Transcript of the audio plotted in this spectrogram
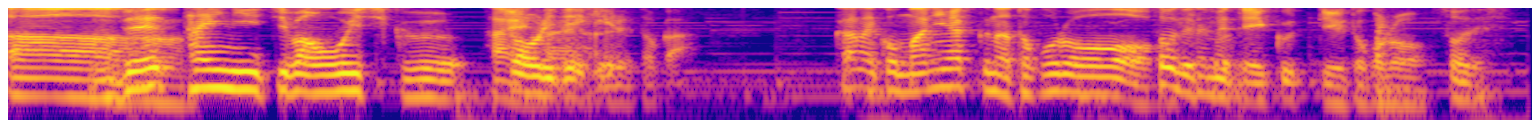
絶。対に一番美味しくはい調理できるとか。かなりこうマニアックなところを攻めていくっていうところ。そうです。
